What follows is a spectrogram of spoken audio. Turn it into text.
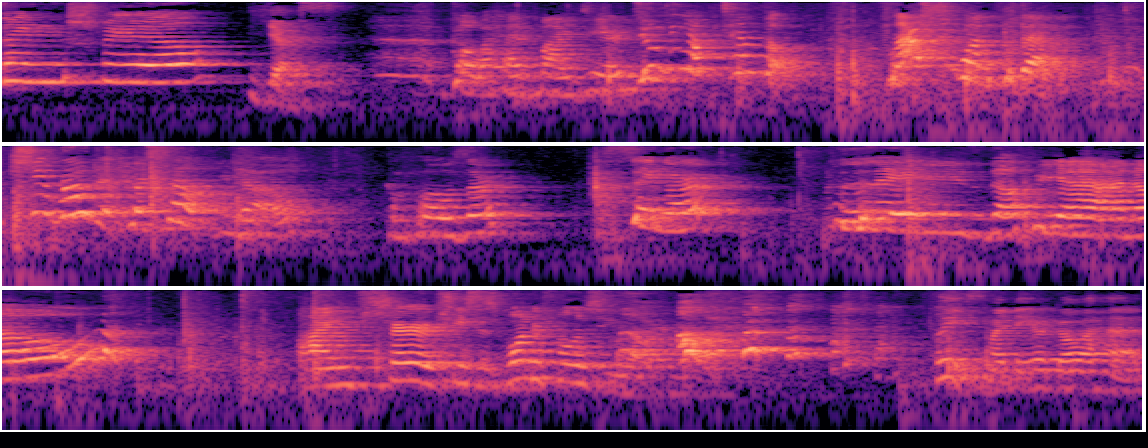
singspiel? Yes. Go ahead, my dear. Do the up-tempo. One for them. She wrote it herself, you know. Composer, singer, plays the piano. I'm sure she's as wonderful as you are. Oh. Please, my dear, go ahead.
